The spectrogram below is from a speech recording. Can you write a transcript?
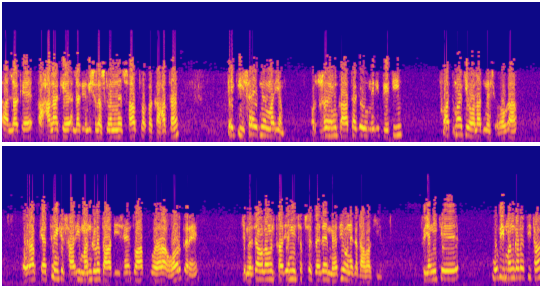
اللہ کے حالانکہ اللہ کے نبی صلی اللہ علیہ وسلم نے صاف طور پر کہا تھا ایک عیسیٰ ابن مریم اور دوسرا نے کہا تھا کہ وہ میری بیٹی فاطمہ کی اولاد میں سے ہوگا۔ اگر آپ کہتے ہیں کہ ساری من گڑت حادیث ہیں، تو آپ ذرا غور کریں کہ مرزا غلام القادیانی نے سب سے پہلے مہدی ہونے کا دعویٰ کیا۔ تو یعنی کہ وہ بھی من گڑت ہی تھا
